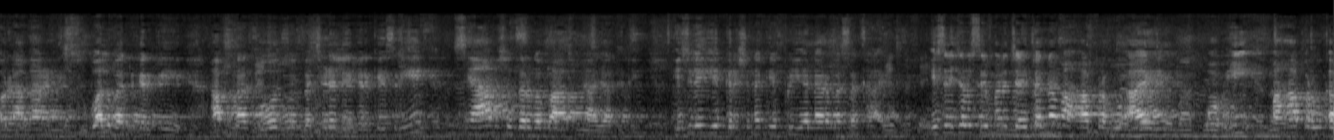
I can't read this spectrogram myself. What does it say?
और राधा रानी सुबल बन करके अपना गोद में बछड़े लेकर के श्री श्याम सुंदर के पास में आ जाती थी। इसलिए ये कृष्ण के प्रिय नर्म सखा है। इसलिए जब श्रीमन चैतन्य महाप्रभु आए, वो भी महाप्रभु का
